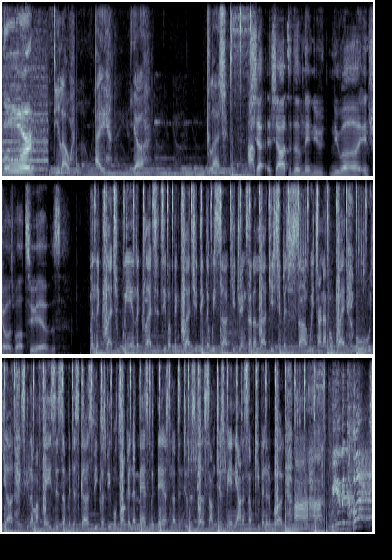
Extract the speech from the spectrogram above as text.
Lord. D-Lo, hey, yeah, clutch. Shout, shout out to them, they new new uh intro as well too. It was in the clutch, we in the clutch, it's even in clutch. You think that we suck, your dreams are the luck, your ship is your song, we turn off away. Ooh, yeah, see that my face is up in disgust because people talking a mess, but there's nothing to discuss. I'm just being honest, I'm keeping it a bug. Uh huh. We in the clutch!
